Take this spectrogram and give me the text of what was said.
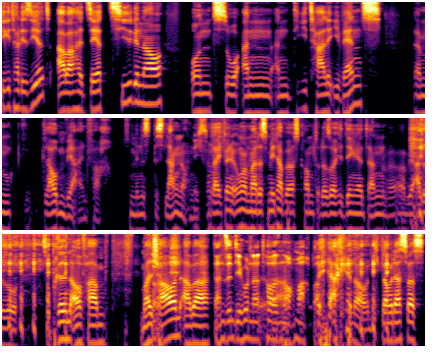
digitalisiert, aber halt sehr zielgenau und so an, an digitale Events ähm, glauben wir einfach Zumindest bislang noch nicht. So Vielleicht, wenn irgendwann mal das Metaverse kommt oder solche Dinge, dann wenn wir alle so, so Brillen aufhaben, mal schauen, aber. Dann sind die 100.000 äh, auch machbar. Ja, genau. Und ich glaube, das, was,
